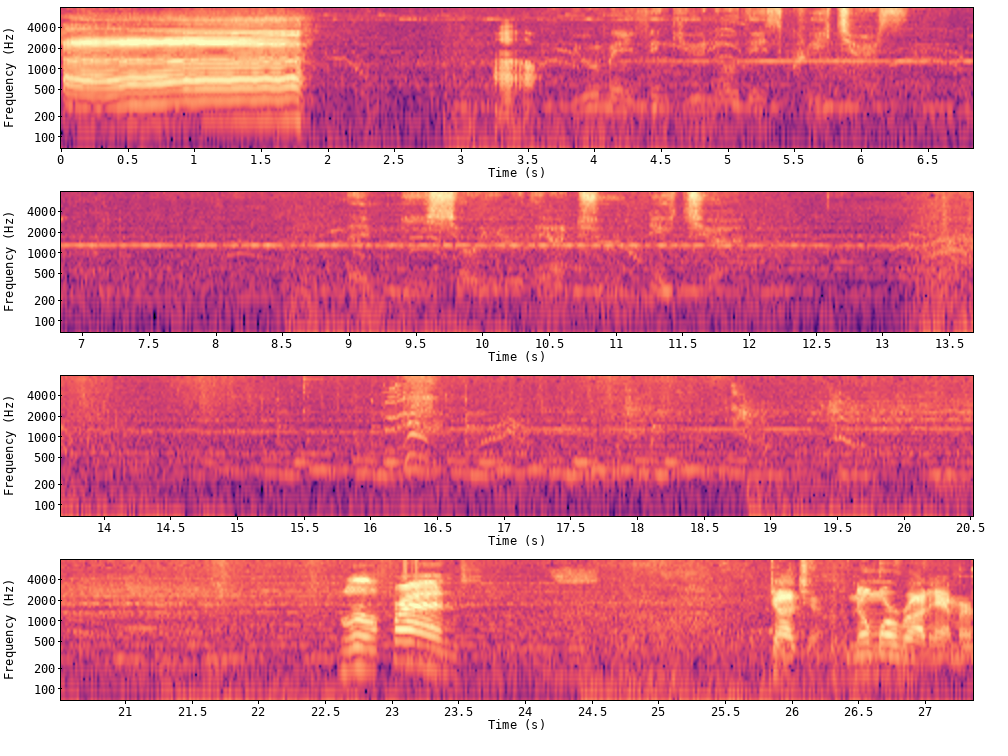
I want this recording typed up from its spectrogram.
Uh. Uh oh. You may think you know these creatures. Let me show you their true nature. Little friend! Gotcha. No more rot hammer.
